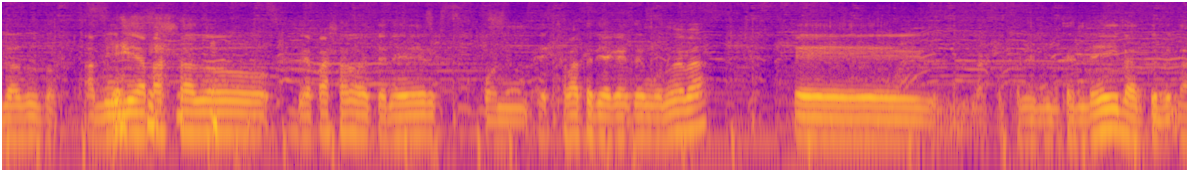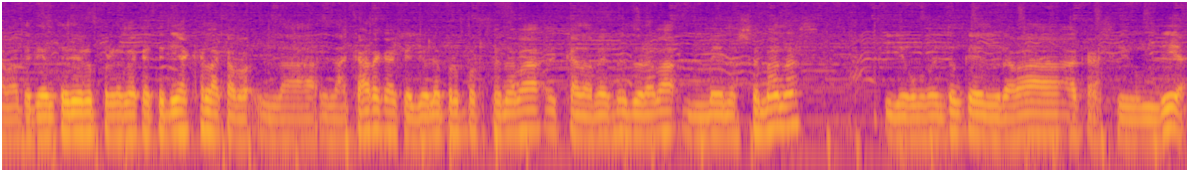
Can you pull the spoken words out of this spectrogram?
Lo dudo. A mí me ha pasado, me ha pasado de tener con esta batería que tengo nueva, eh, la, batería anterior el problema que tenía es que la, carga que yo le proporcionaba cada vez me duraba menos semanas y llegó un momento en que duraba casi un día.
